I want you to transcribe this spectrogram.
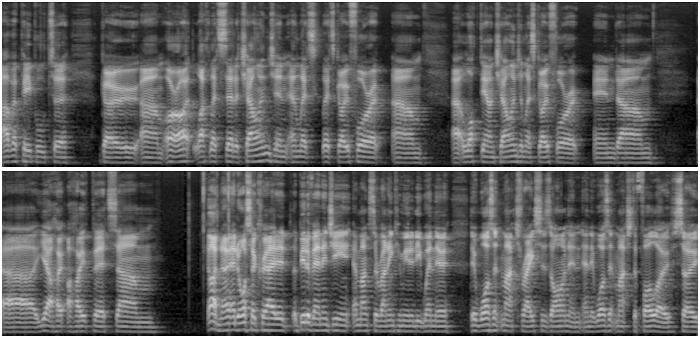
other people to go. Um, All right, like let's set a challenge and, and let's let's go for it. Um, a lockdown challenge and let's go for it. And um, uh, yeah, I, ho- I hope it's. Um, I don't know. It also created a bit of energy amongst the running community when there there wasn't much races on and, and there wasn't much to follow. So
